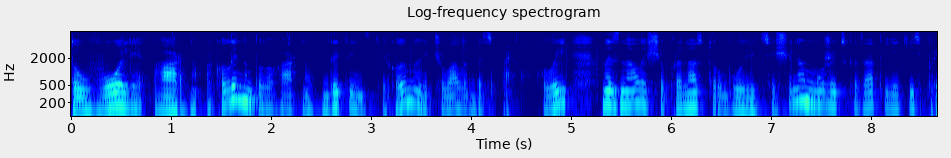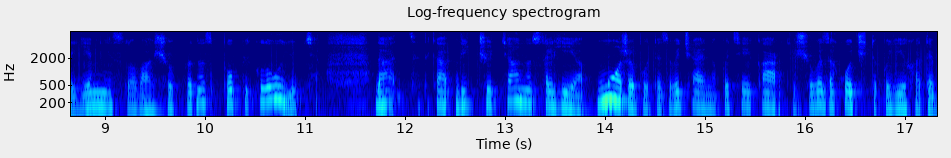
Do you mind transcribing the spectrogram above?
доволі гарно. А коли нам було гарно в дитинстві, коли ми відчували безпеку. Коли ми знали, що про нас турбуються, що нам можуть сказати якісь приємні слова, що про нас попіклуються. Да, Це таке відчуття ностальгія. Може бути, звичайно, по цій карті, що ви захочете поїхати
